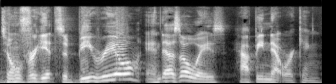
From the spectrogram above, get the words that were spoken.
Don't forget to be real, and as always, happy networking.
